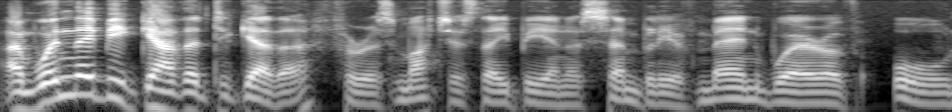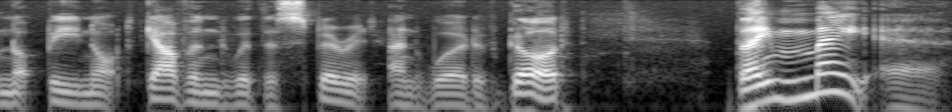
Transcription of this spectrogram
And when they be gathered together, for as much as they be an assembly of men, whereof all not be not governed with the Spirit and Word of God, they may err,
